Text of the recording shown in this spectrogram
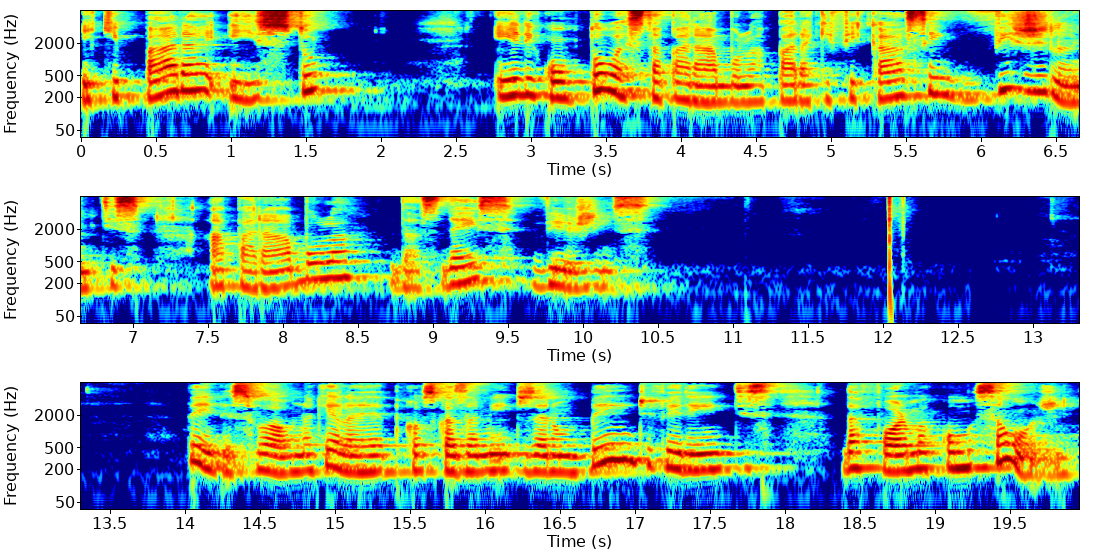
e que para isto ele contou esta parábola para que ficassem vigilantes a parábola das dez virgens. Bem, pessoal, naquela época os casamentos eram bem diferentes da forma como são hoje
